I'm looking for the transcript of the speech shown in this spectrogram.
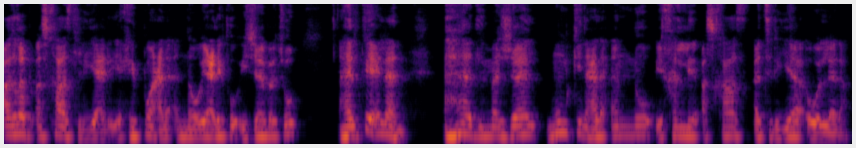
لاغلب الأشخاص اللي يعني يحبون على أنه يعرفوا إجابته هل فعلا هذا المجال ممكن على أنه يخلي الاشخاص اثرياء ولا لا؟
